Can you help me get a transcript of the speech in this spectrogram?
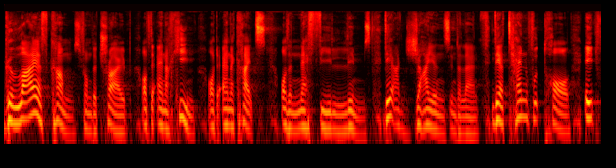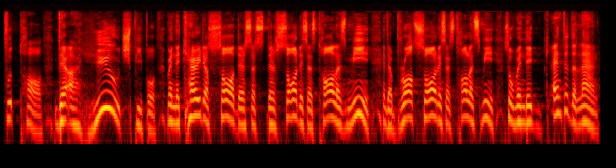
Goliath comes from the tribe of the Anakim or the Anakites or the Nephilims. They are giants in the land. They are 10 foot tall, 8 foot tall. They are huge people. When they carry their sword, their, their sword is as tall as me, and their broadsword is as tall as me. So when they enter the land,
